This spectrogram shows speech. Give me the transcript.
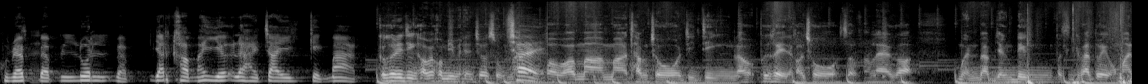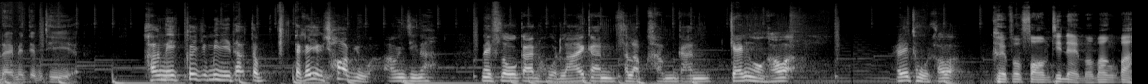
คุณแรปแบบล้วนแบบยัดคำให้เยอะและหายใจเก่งมาก ก็คือจริงๆเขาเป็นคนมี potential สูงมากใช่เพราะว่ามามาทำโชว์จริง ๆ แล้วเพิ่งเคยเห็นเขาโชว์สดครั้งแรกก็ เหมือนแบบยังดึงประสิทธิภาพตัวเองออกมาได้ไม่เต็มที่อะครั้งนี้ก็ยังไม่ดีเท่าแต่แต่ก็ยังชอบอยู่อะเอาจริงๆนะในโฟล์การโหดร้ายการสลับคำการแก๊งของเขาอะให้ได้ถูกเขาอะเคยเปอร์ฟอร์มที่ไหนมาบ้างปะ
